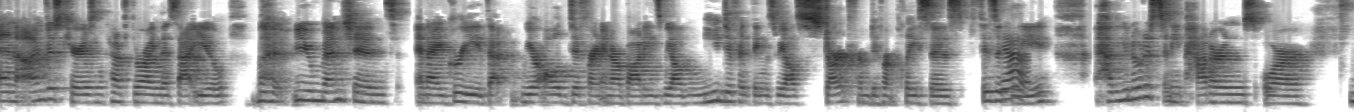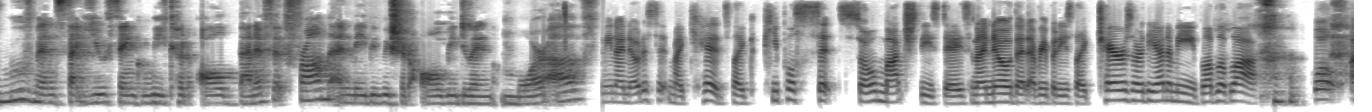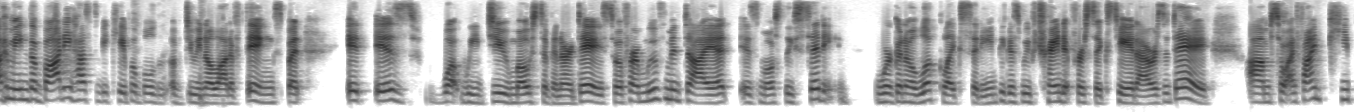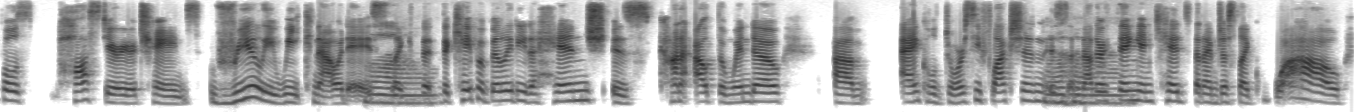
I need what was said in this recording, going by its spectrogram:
And I'm just curious, I'm kind of throwing this at you, but you mentioned, and I agree that we are all different in our bodies. We all need different things. We all start from different places physically. Yeah. Have you noticed any patterns or movements that you think we could all benefit from and maybe we should all be doing more of? I mean, I notice it in my kids. Like people sit so much these days. And I know that everybody's like, chairs are the enemy, blah, blah, blah. well, I mean, the body has to be capable of doing a lot of things, but it is what we do most of in our days. So if our movement diet is mostly sitting, we're going to look like sitting because we've trained it for 68 hours a day. Um, so I find people's posterior chains really weak nowadays. Mm. Like the, the capability to hinge is kind of out the window. Um, ankle dorsiflexion is mm-hmm. another thing in kids that I'm just like, wow,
